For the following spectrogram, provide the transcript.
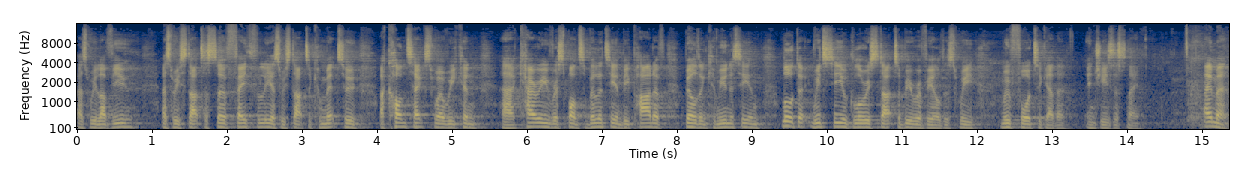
as we love you, as we start to serve faithfully, as we start to commit to a context where we can uh, carry responsibility and be part of building community. And Lord, that we'd see your glory start to be revealed as we move forward together in Jesus' name. Amen.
